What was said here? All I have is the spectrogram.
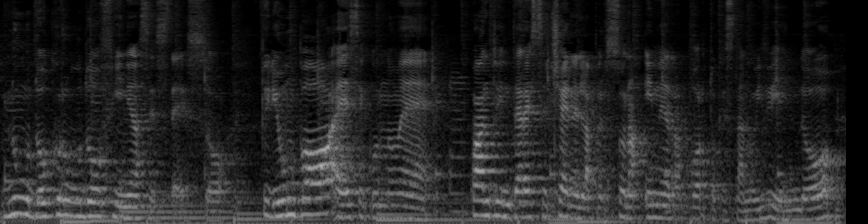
nudo, crudo, fine a se stesso. Quindi un po' è secondo me quanto interesse c'è nella persona e nel rapporto che stanno vivendo,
